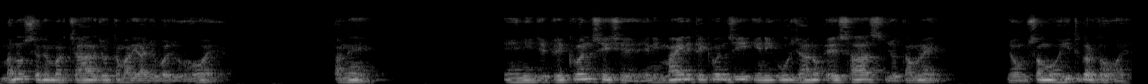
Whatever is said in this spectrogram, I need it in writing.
મનુષ્ય નંબર ચાર જો તમારી આજુબાજુ હોય એની જે ફ્રિકવન્સી છે, એની માઇન્ડ ફ્રિકવન્સી એની ઉર્જાનો અહેસાસ જો તમને, જો સંમોહિત કરતો હોય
